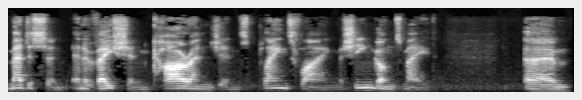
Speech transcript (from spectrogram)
medicine, innovation, car engines, planes flying, machine guns made. Um,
